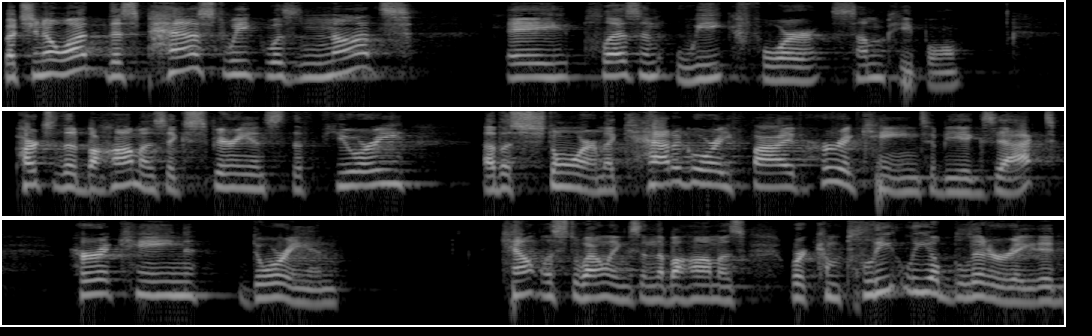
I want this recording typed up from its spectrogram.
But you know what? This past week was not a pleasant week for some people. Parts of the Bahamas experienced the fury of a storm, a category five hurricane to be exact, Hurricane Dorian. Countless dwellings in the Bahamas were completely obliterated,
